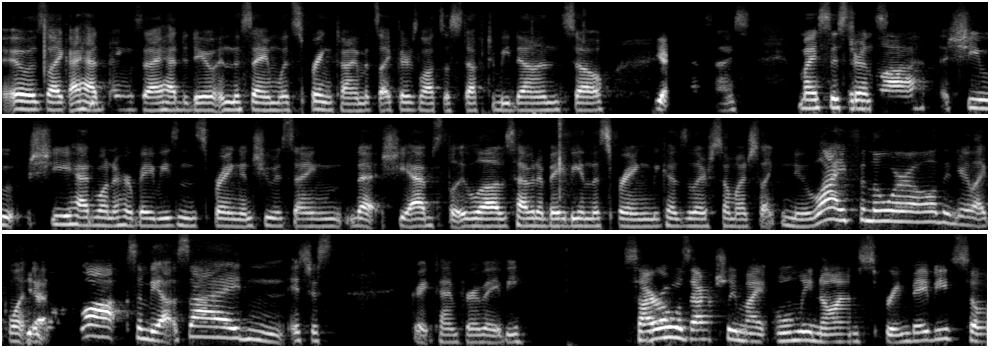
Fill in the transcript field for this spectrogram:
It was like I had things that I had to do, and the same with springtime. It's like there's lots of stuff to be done. So Yeah. Nice. My sister-in-law, she she had one of her babies in the spring, and she was saying that she absolutely loves having a baby in the spring because there's so much like new life in the world, and you're like wanting Yeah. to go on walks and be outside, and it's just great time for a baby. Cyril was actually my only non-spring baby, so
